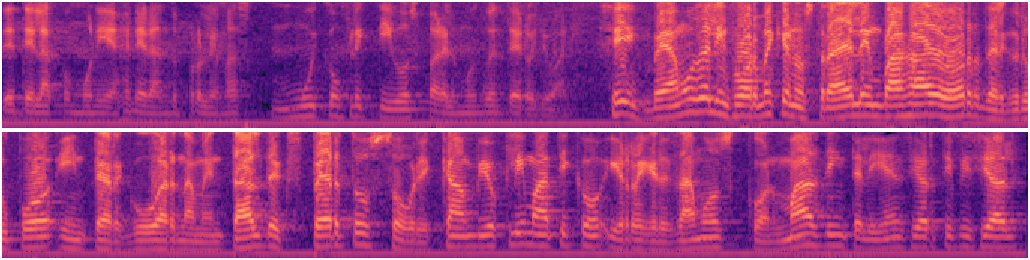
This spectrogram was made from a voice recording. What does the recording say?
desde la comunidad generando problemas muy conflictivos para el mundo entero, Giovanni. Sí, veamos el informe que nos trae el embajador del Grupo Intergubernamental de Expertos sobre Cambio Climático y regresamos con más de inteligencia artificial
